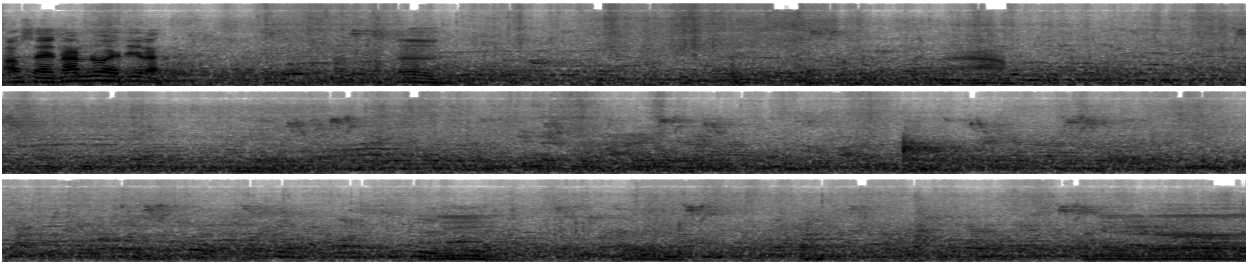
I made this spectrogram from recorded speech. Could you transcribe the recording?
เอาใส่นั่นด้วยที่ละเออเอานี่นี่เลย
